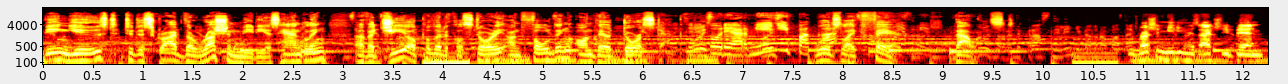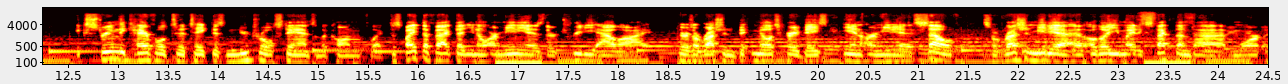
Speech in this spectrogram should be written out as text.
being used to describe the Russian media's handling of a geopolitical story unfolding on their doorstep. Words like fair, balanced. The Russian media has actually been extremely careful to take this neutral stance in the conflict, despite the fact that, you know, Armenia is their treaty ally. There's a Russian military base in Armenia itself. So, Russian media, although you might expect them to have more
